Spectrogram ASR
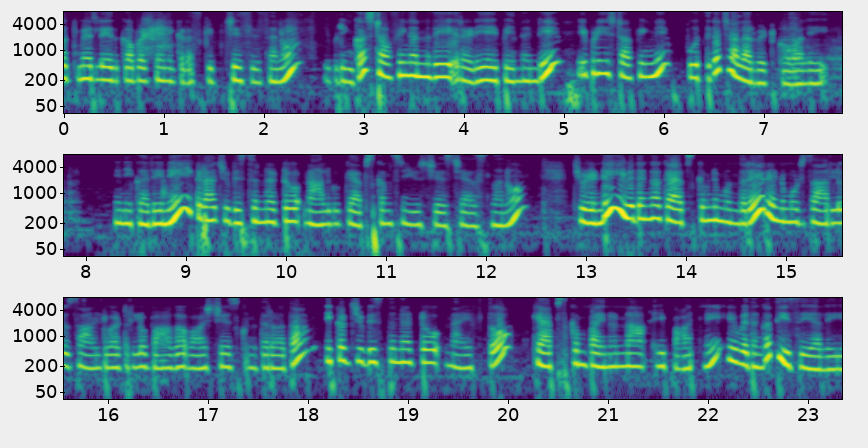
కొత్తిమీర లేదు కాబట్టి నేను ఇక్కడ స్కిప్ చేసేసాను. ఇప్పుడు ఇంకా స్టఫింగ్ అన్నది రెడీ అయిపోయిందండి. ఇప్పుడు ఈ స్టఫింగ్ని పూర్తిగా చల్లారబెట్టుకోవాలి. నేను ఈ కర్రీని ఇక్కడ చూపిస్తున్నట్టు నాలుగు క్యాప్సికమ్స్ని యూజ్ చేసి చేస్తున్నాను. చూడండి ఈ విధంగా క్యాప్సికమ్ని ముందరే రెండు మూడు సార్లు సాల్ట్ వాటర్లో బాగా వాష్ చేసుకున్న తర్వాత ఇక్కడ చూపిస్తున్నట్టు నైఫ్తో క్యాప్సికమ్ పైన ఈ పార్ట్ని ఈ విధంగా తీసేయాలి.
